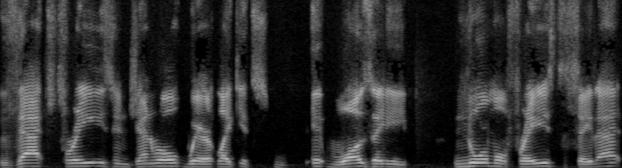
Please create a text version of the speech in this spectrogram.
that phrase in general, where like it's it was a normal phrase to say that,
